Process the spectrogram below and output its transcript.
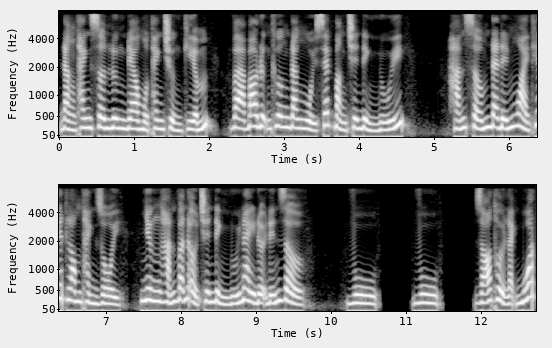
đằng Thanh Sơn lưng đeo một thanh trường kiếm, và bao đựng thương đang ngồi xếp bằng trên đỉnh núi. Hắn sớm đã đến ngoài Thiết Long thành rồi, nhưng hắn vẫn ở trên đỉnh núi này đợi đến giờ. Vù, vù, gió thổi lạnh buốt,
